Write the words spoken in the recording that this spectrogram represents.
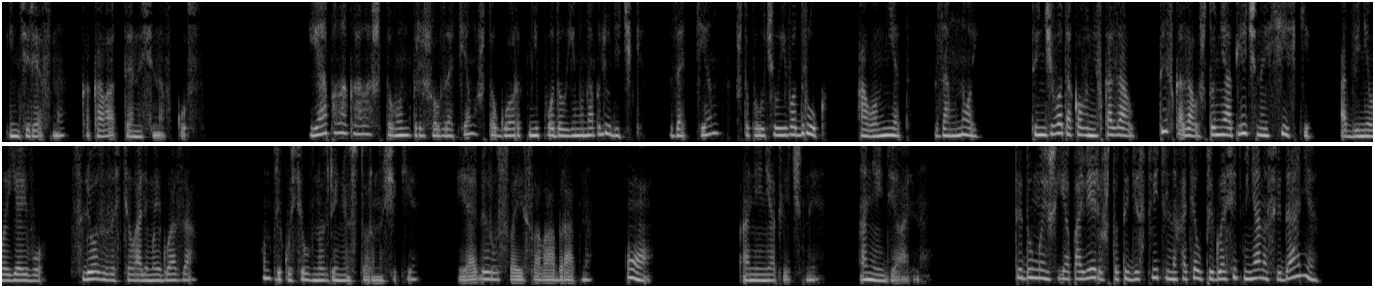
Интересно, какова Теннесси на вкус? Я полагала, что он пришел за тем, что город не подал ему на блюдечке, за тем, что получил его друг, а он нет, за мной. Ты ничего такого не сказал. Ты сказал, что не отличные сиськи, обвинила я его. Слезы застилали мои глаза. Он прикусил внутреннюю сторону щеки. Я беру свои слова обратно. О, они не отличные, они идеальны. Ты думаешь, я поверю, что ты действительно хотел пригласить меня на свидание?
